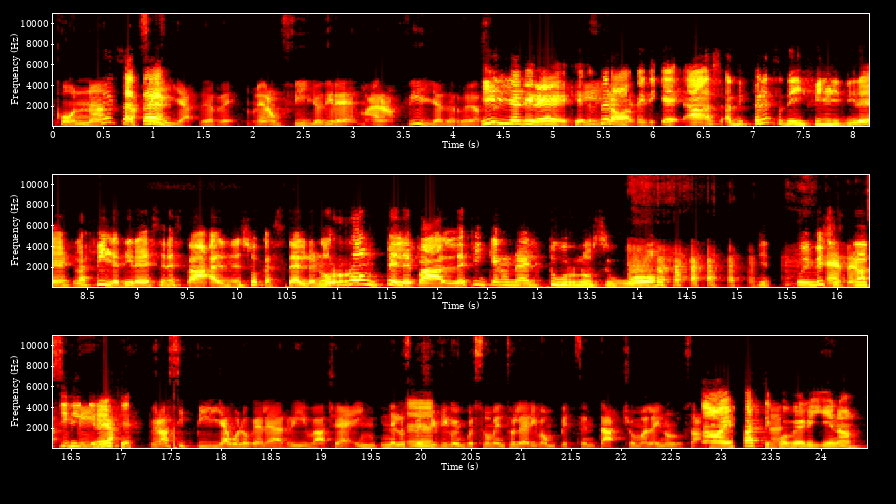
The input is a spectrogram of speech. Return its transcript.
con Pensa la figlia del re. Non era un figlio di re, ma era una figlia del re. Figlia di re, che, figlia però di re. vedi che a, a, differenza dei figli di re, la figlia di re se ne sta nel suo castello e non rompe le palle finché non è il turno suo. invece eh, però, si piglia, che... però si piglia quello che le arriva, cioè in, nello eh. specifico eh. in questo momento le arriva un pezzentaccio, ma lei non lo sa. No, infatti, eh. poverina.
